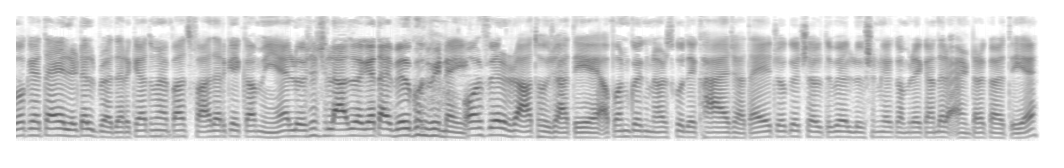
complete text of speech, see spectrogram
वो कहता है लिटिल ब्रदर क्या तुम्हारे पास फादर की कमी है? लोशन चला हुआ कहता है, बिल्कुल भी नहीं। और फिर रात हो जाती है। अपन को एक नर्स को दिखाया जाता है, जो कि चलते हुए लोशन के कमरे के अंदर एंटर करती है।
